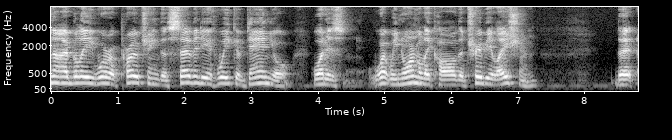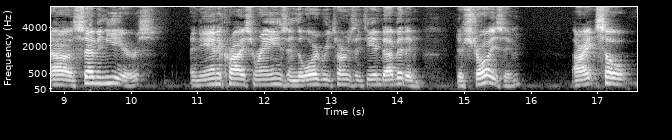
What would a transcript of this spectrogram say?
though I believe we're approaching the 70th week of Daniel, what is what we normally call the tribulation, that uh, seven years, and the Antichrist reigns, and the Lord returns at the end of it and destroys him. All right, so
